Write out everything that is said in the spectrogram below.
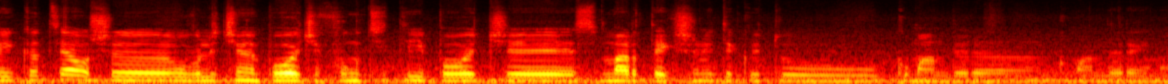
И като цяло ще увеличим повече функциите и повече смарт екшените, които командера, командера има.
